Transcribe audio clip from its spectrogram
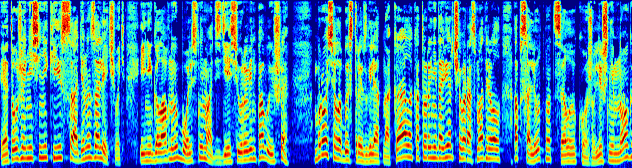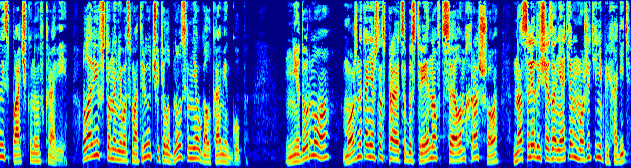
Это уже не синяки и ссадины залечивать, и не головную боль снимать, здесь уровень повыше. Бросила быстрый взгляд на Кайла, который недоверчиво рассматривал абсолютно целую кожу, лишь немного испачканную в крови. Уловив, что на него смотрю, чуть улыбнулся мне уголками губ. «Не дурно. Можно, конечно, справиться быстрее, но в целом хорошо. На следующее занятие можете не приходить».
